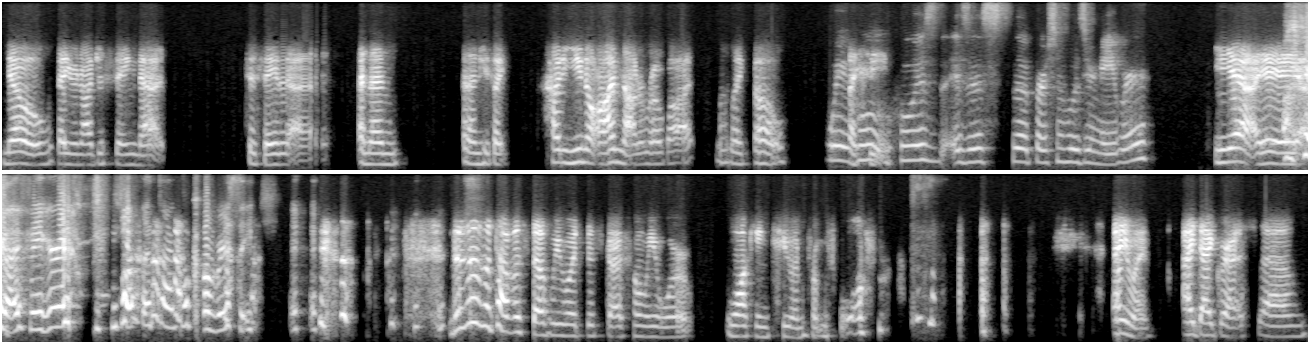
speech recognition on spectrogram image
know that you're not just saying that to say that? And then, and then she's like, how do you know I'm not a robot? I was like, oh, Wait, I see. who, who is is this the person who is your neighbor? yeah, yeah, yeah. Okay, yeah. I figured what the type of conversation. this is the type of stuff we would discuss when we were walking to and from school. anyway, I digress. Um,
